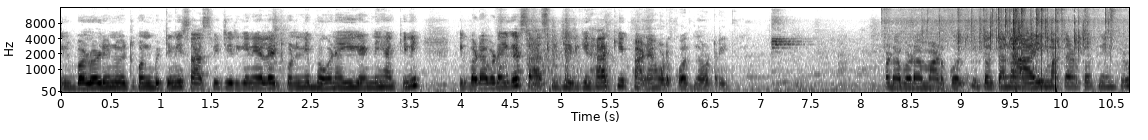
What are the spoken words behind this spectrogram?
ಇಲ್ಲಿ ಬೆಳ್ಳುಳ್ಳಿನೂ ಇಟ್ಕೊಂಡು ಬಿಟ್ಟಿನಿ, ಸಾಸಿವೆ ಜೀರಿಗೆನೇ ಎಲ್ಲ ಇಟ್ಕೊಂಡಿನಿ ಬೊಗಣೆಗೆ ಎಣ್ಣೆ ಹಾಕಿನಿ. ಈಗ ಬಡ ಬಡ ಈಗ ಸಾಸಿವೆ ಜೀರಿಗೆ ಹಾಕಿ ಪಾಣೆ ಹೊಡ್ಕೋದು ನೋಡ್ರಿ. ಬಡ ಬಡ ಮಾಡ್ಕೊ ಇತ್ತೊತ್ತನ ಆಯಿ ಮಾತಾಡ್ಕೊತ ನಿಂತರು.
